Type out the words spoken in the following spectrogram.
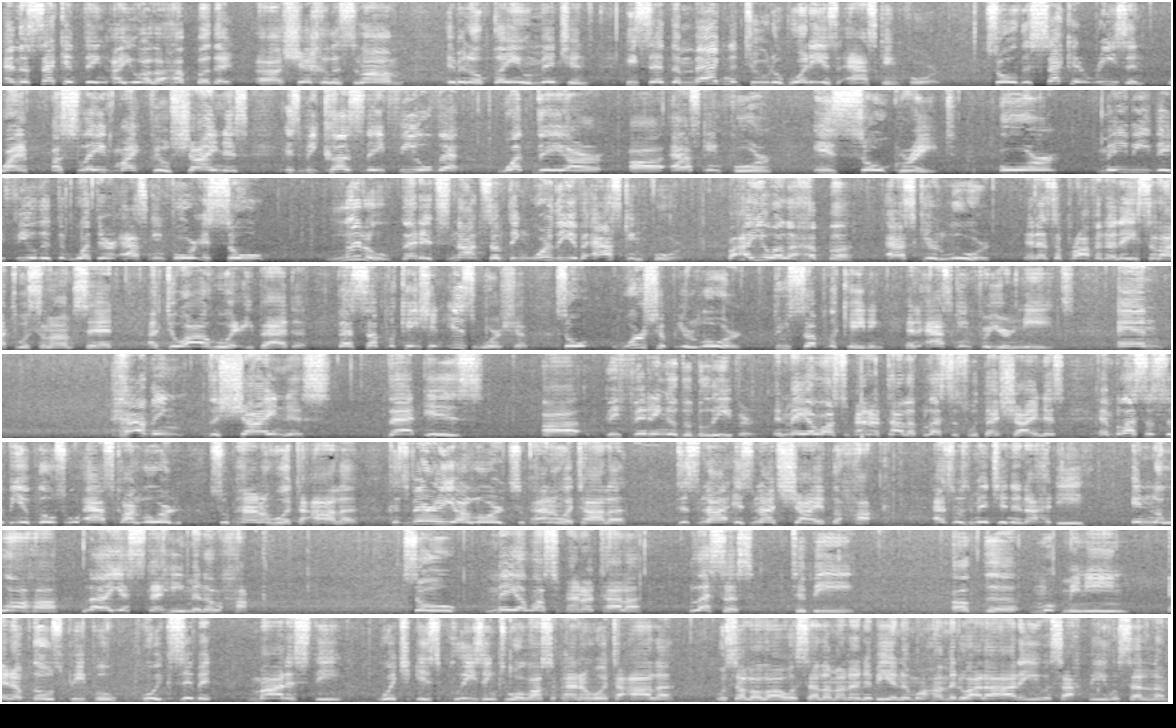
And the second thing, ayu al that uh, Shaykh al-Islam Ibn al-Qayyim mentioned, he said the magnitude of what he is asking for. So the second reason why a slave might feel shyness is because they feel that what they are uh, asking for is so great. Or maybe they feel that what they're asking for is so little that it's not something worthy of asking for. But ask your Lord. And as the Prophet ﷺ said, ibadah. That supplication is worship. So worship your Lord through supplicating and asking for your needs. And having the shyness that is uh, befitting of the believer. And may Allah subhanahu wa ta'ala bless us with that shyness and bless us to be of those who ask our Lord subhanahu wa ta'ala. Because verily our Lord subhanahu wa ta'ala does not is not shy of the haqq. As was mentioned in a hadith, Inna Allah la yastahi min al haqq. So may Allah subhanahu wa ta'ala bless us to be of the mu'mineen and of those people who exhibit modesty which is pleasing to Allah subhanahu wa ta'ala. وصلى الله وسلم على نبينا محمد وعلى آله وصحبه وسلم.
